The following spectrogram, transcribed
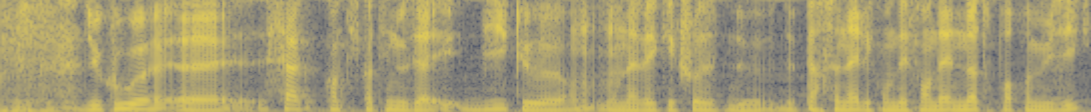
du coup, euh, ça, quand, il- quand il nous a dit qu'on on avait quelque chose de, de personnel et qu'on défendait notre propre musique,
